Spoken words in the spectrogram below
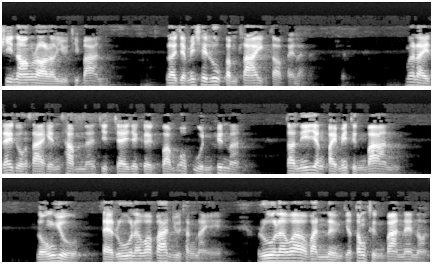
พี่น้องรอเราอยู่ที่บ้าน เราจะไม่ใช่ลูกกำพร้าอีกต่อไปแล้วเมื่อไรได้ดวงตาเห็นธรรมนะจิตใจจะเกิดความอบอุ่นขึ้นมา ตอนนี้ยังไปไม่ถึงบ้าน หลงอยู่ แต่รู้แล้วว่าบ้านอยู่ทางไหน รู้แล้วว่าวันหนึ่งจะต้องถึงบ้านแน่นอน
